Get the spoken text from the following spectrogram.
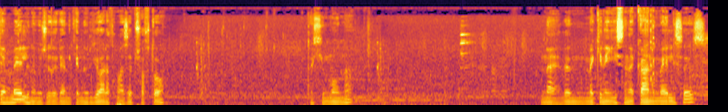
Και μέλι νομίζω δεν κάνει καινούριο, άρα θα μαζέψω αυτό. Το χειμώνα. Ναι, δεν με κυνηγήσανε καν οι μέλισσες.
